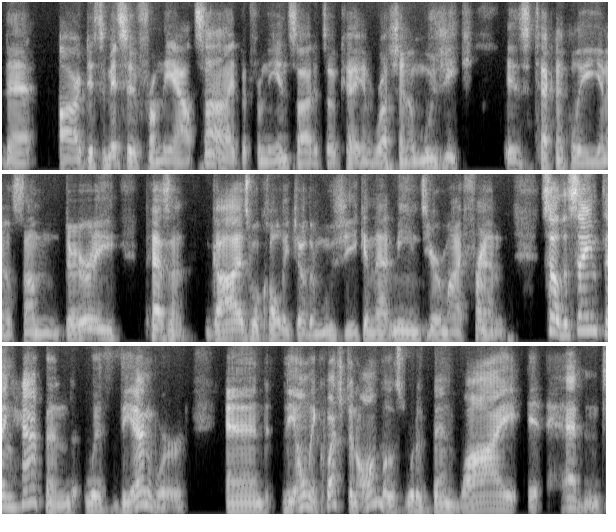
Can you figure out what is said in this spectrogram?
that are dismissive from the outside, but from the inside, it's okay. In Russian, a mujik is technically, you know, some dirty peasant. Guys will call each other mujik, and that means you're my friend. So the same thing happened with the N word. And the only question almost would have been why it hadn't.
